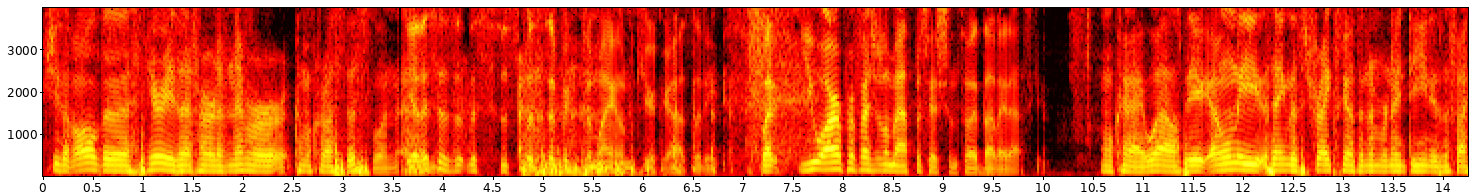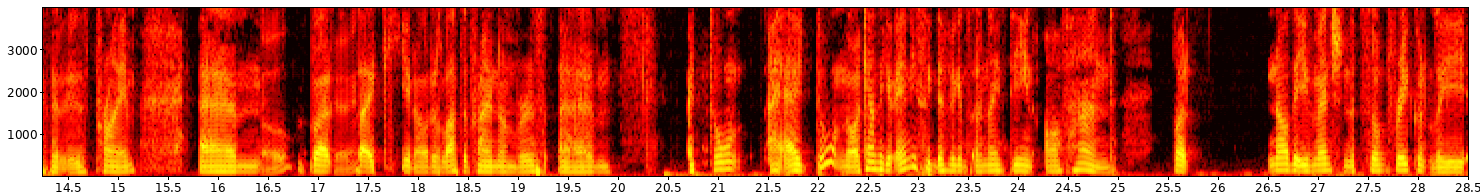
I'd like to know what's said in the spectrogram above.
She's of all the theories I've heard, I've never come across this one. yeah, this is this is specific to my own curiosity. But you are a professional mathematician, so I thought I'd ask you. Okay, well, the only thing that strikes me out the number 19 is the fact that it is prime. Um, Oh, but okay. like you know, there's lots of prime numbers. Um, I don't, I, I don't know. I can't think of any significance of 19 offhand. But now that you've mentioned it so frequently,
